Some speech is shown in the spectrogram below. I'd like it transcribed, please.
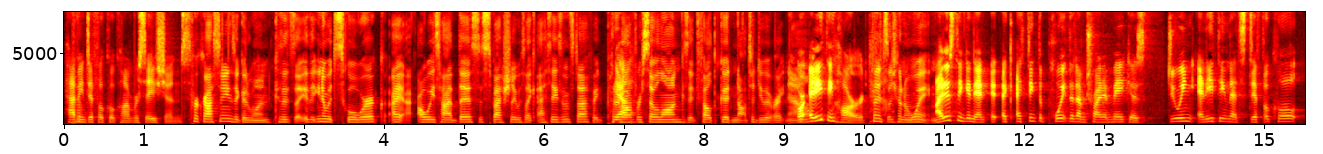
Having difficult conversations. Procrastinating is a good one because it's like, you know with schoolwork. I always had this, especially with like essays and stuff. I'd put yeah. it off for so long because it felt good not to do it right now or anything hard. Then it's just gonna wing. I just think, and I think the point that I'm trying to make is doing anything that's difficult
